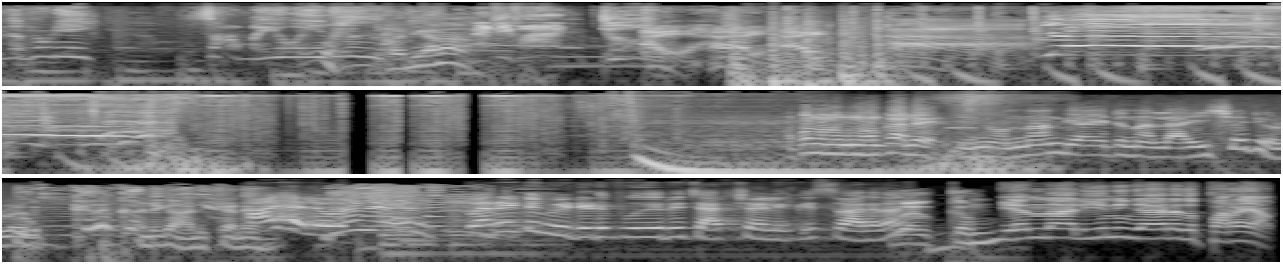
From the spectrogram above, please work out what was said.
പന്ത്രണ്ട് സമയമായി റെഡിയാണോ? Ready, one, two. Hi hi hi അപ്പൊ നമുക്ക് നോക്കാല്ലേ ഇന്ന് ഒന്നാം തീയതി ആയിട്ട് നല്ല ഐശ്വര്യമുള്ള ഒരു കളി കാണിക്കണേ. ഹായ് ഹലോ വെറൈറ്റി വീഡിയോയുടെ പുതിയൊരു ചർച്ചയിലേക്ക് സ്വാഗതം. വെൽക്കം എന്നാൽ ഇനി ഞാനത് പറയാം.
